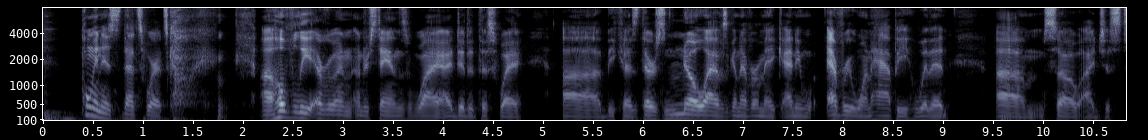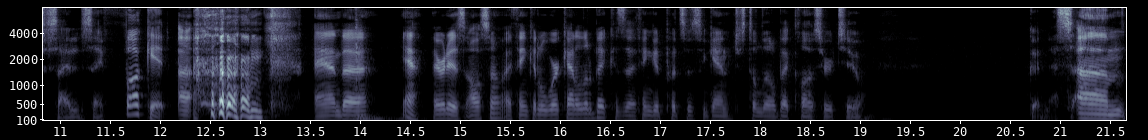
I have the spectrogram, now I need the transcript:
Point is, that's where it's going. Uh, hopefully, everyone understands why I did it this way. Uh, because there's no way I was gonna ever make any everyone happy with it. Um, so I just decided to say fuck it, uh, and uh, yeah, there it is. Also, I think it'll work out a little bit because I think it puts us again just a little bit closer to goodness. Um,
